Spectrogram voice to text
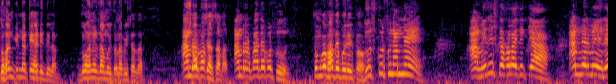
দোকান কিনা টেহাটি দিলাম। দোকানের দাম হইতো না বিশ হাজার। আমরা শেষ আমার। আমরা ফাদে পড়ছুন। তুমগো ফাতে পইরেই তো। দুষ করছুন আমনে। আমি রিস্কা চালাই দেখিয়া আমনের মেয়েরে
